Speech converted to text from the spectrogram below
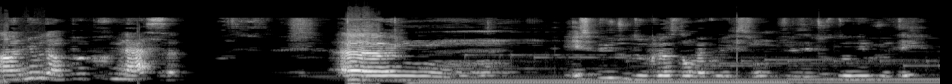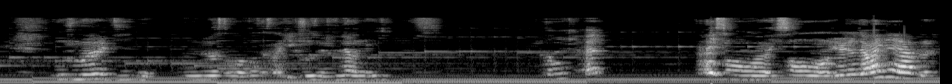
un nude un peu prunasse. Euh, et j'ai plus du tout de gloss dans ma collection, je les ai tous donnés ou jetés. Donc je me dis, bon, mon gloss en temps ça sera quelque chose, mais je voulais un nude. Donc, euh, ah, ils sont, ils sont, il y a une odeur agréable.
